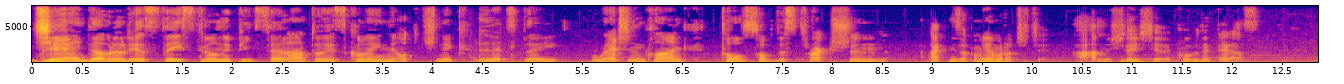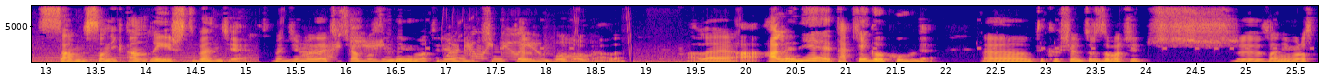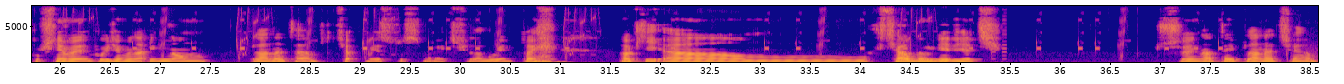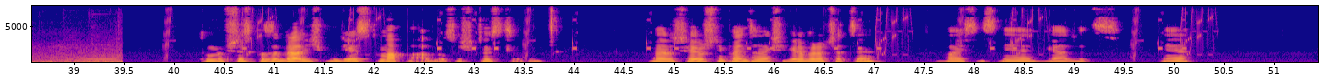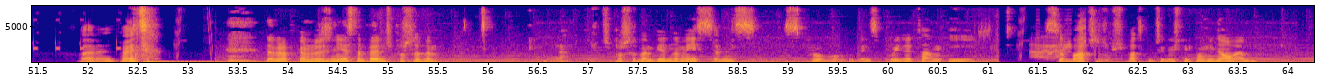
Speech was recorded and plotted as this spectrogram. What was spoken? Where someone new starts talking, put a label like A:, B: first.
A: Dzień dobry ludzie, z tej strony Pixel, a to jest kolejny odcinek Let's Play Ratchet Clank Tools of Destruction. Tak, nie zapomniałem o Ratchetie. A myśleliście, że kurde teraz sam Sonic Unleashed będzie. Będziemy lecieć, albo z innymi materiałami, sumie też by było dobre, ale... Ale, a, ale nie, takiego kurde. E, tylko chciałem też zobaczyć, czy zanim rozpoczniemy, pójdziemy na inną planetę. Chcia... O Jezus, jak to się laguje tutaj. Okej, um, chciałbym wiedzieć, czy na tej planecie to my wszystko zebraliśmy. Gdzie jest mapa albo coś w tym stylu? Zobacz, ja już nie pamiętam jak się gra w raczety. Devices, nie. Gadgets, nie. Cholera, nie pamiętam. Dobra, w każdym razie nie jestem pewien, czy poszedłem... Dobra, poszedłem w jedno miejsce, więc więc pójdę tam i zobaczę, czy przypadkiem czegoś nie pominąłem.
